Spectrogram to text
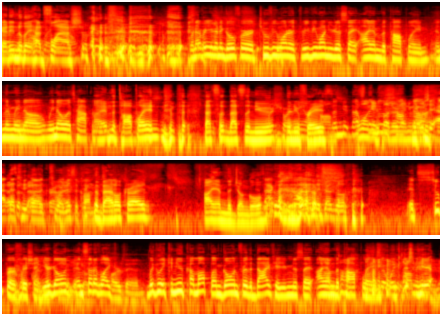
"I I, didn't know the they had flash. Whenever you're gonna go for a two v one or three v one, you just say, I am the top lane, and then we know. We know what's happening. I am the top lane. that's the that's the new the new phrase. The new- I that's won't the get new cluttered top anymore. down. We should add That's that to, uh, battle to our cry. list of comms. The battle cry. I am the jungle. It's actually not. in the jungle. It's super efficient. You're going instead of like Wiggily, can you come up? I'm going for the dive here. You can just say I am the top lane. so win condition here,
